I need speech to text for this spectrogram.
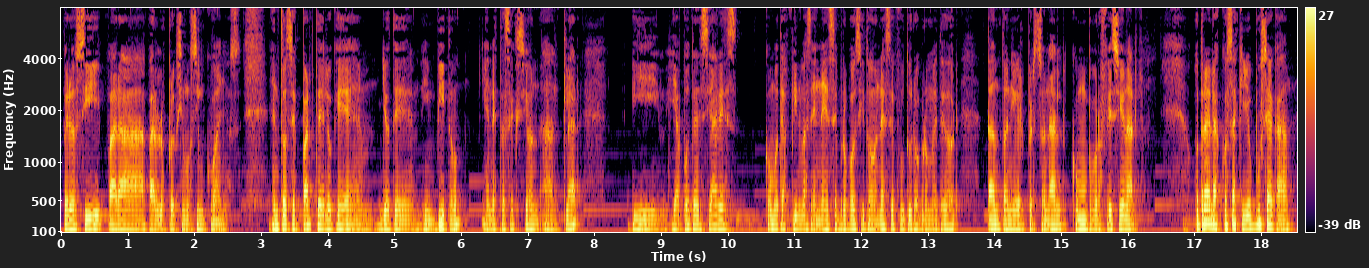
pero sí para, para los próximos cinco años. Entonces parte de lo que yo te invito en esta sección a anclar y a potenciar es cómo te afirmas en ese propósito, en ese futuro prometedor, tanto a nivel personal como profesional. Otra de las cosas que yo puse acá,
